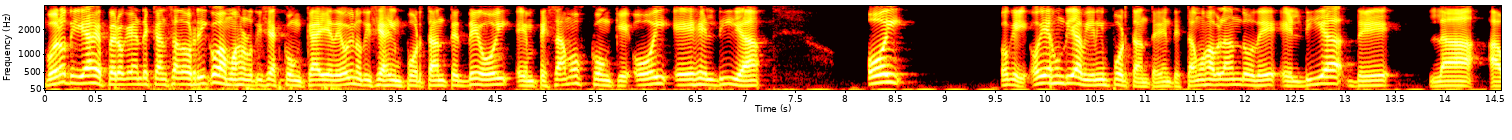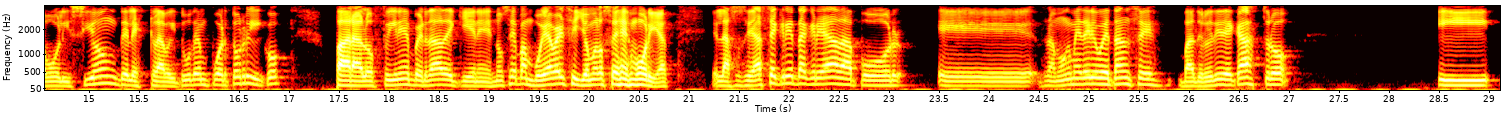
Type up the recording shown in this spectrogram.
buenos días, espero que hayan descansado rico. Vamos a noticias con calle de hoy, noticias importantes de hoy. Empezamos con que hoy es el día. Hoy, ok, hoy es un día bien importante, gente. Estamos hablando del el día de la abolición de la esclavitud en Puerto Rico para los fines, ¿verdad? De quienes no sepan, voy a ver si yo me lo sé de memoria. La sociedad secreta creada por eh, Ramón Emeterio Betance, Valderotti de Castro y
